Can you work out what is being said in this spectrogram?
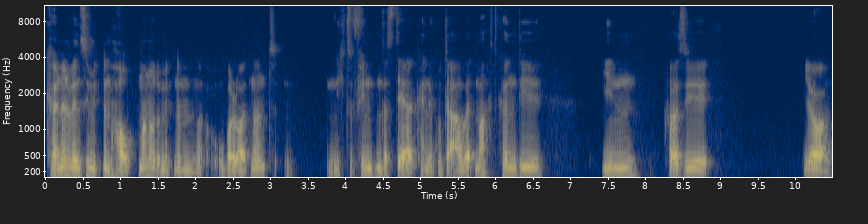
können, wenn sie mit einem Hauptmann oder mit einem Oberleutnant nicht zu so finden, dass der keine gute Arbeit macht, können die ihn quasi ja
